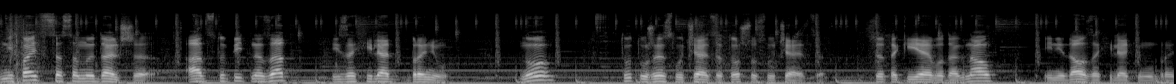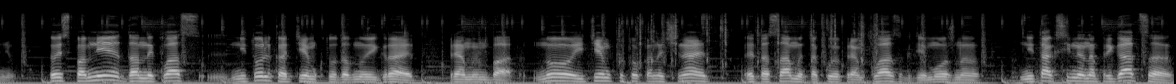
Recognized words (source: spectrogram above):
не файтиться со мной дальше, а отступить назад и захилять броню. Но тут уже случается то, что случается. Все-таки я его догнал и не дал захилять ему броню. То есть по мне данный класс не только тем, кто давно играет, прям имба, но и тем, кто только начинает. Это самый такой прям класс, где можно не так сильно напрягаться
